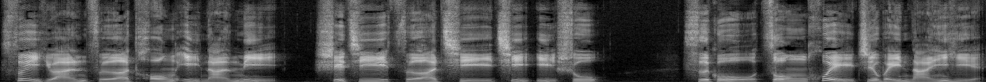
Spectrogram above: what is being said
岁远则同义难觅。是机则起气一疏，思故总会之为难也。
